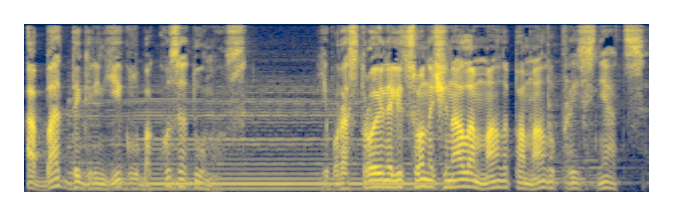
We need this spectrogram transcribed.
аббат де Гриньи глубоко задумался. Его расстроенное лицо начинало мало-помалу проясняться.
